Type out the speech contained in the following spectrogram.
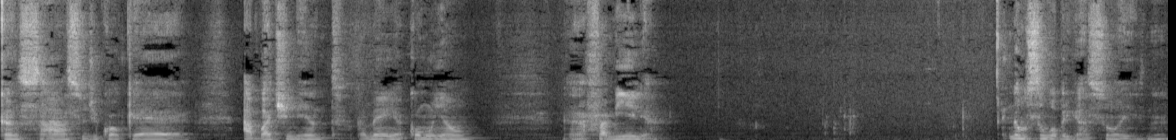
cansaço, de qualquer abatimento. Amém? A comunhão, a família. Não são obrigações, né?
